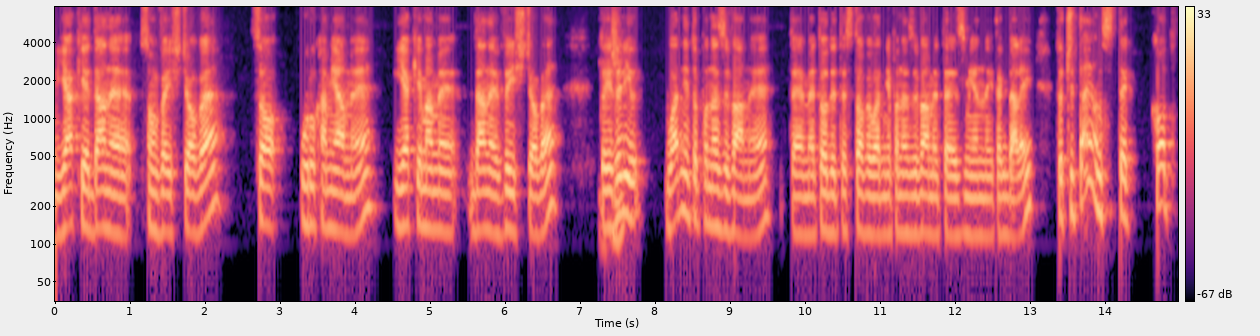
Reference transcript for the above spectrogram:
jakie dane są wejściowe, co uruchamiamy i jakie mamy dane wyjściowe, to mhm. jeżeli ładnie to ponazywamy, te metody testowe ładnie ponazywamy, te zmienne i tak dalej, to czytając te kod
